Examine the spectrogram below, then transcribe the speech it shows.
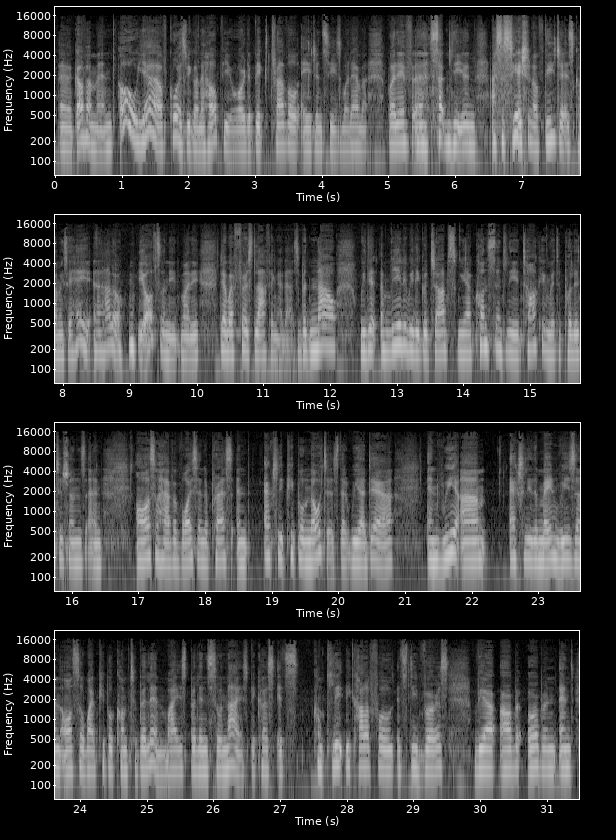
uh, government, oh yeah, of course we're going to help you, or the big travel agencies, whatever. But if uh, suddenly an association of DJs come and say, hey, uh, hello, we also need money, they were first laughing at us. But now we did a really, really good job. We are constantly talking with the politicians and also have a voice in the press. And actually people notice that we are there and we are actually the main reason also why people come to Berlin. Why is Berlin so nice? Because it's completely colorful, it's diverse, we are urb- urban, and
